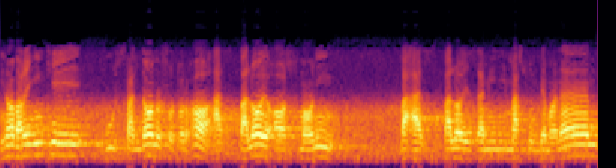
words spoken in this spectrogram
اینا برای اینکه گوسفندان و شترها از بلای آسمانی و از بلای زمینی مسئول بمانند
